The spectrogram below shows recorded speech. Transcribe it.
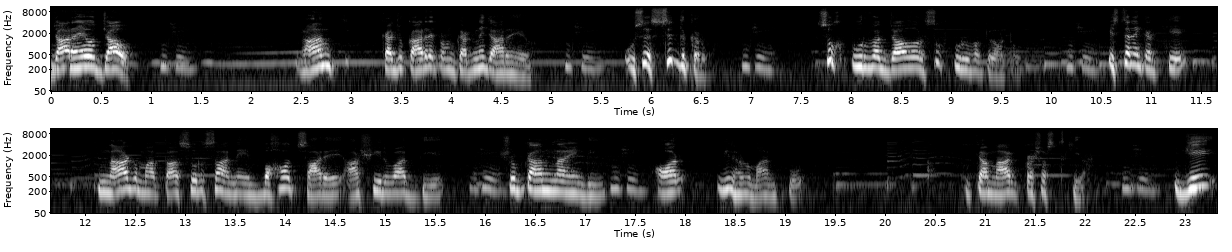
जा रहे हो जाओ। जी। राम का जो कार्य तुम करने जा रहे हो जी। उसे सिद्ध करो। जी। सुख पूर्वक जाओ और सुख पूर्वक लौटो। जी। इस तरह करके नाग माता सुरसा ने बहुत सारे आशीर्वाद दिए शुभकामनाएँ दी जी। और वीर हनुमान को का मार्ग प्रशस्त किया। जी। ये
